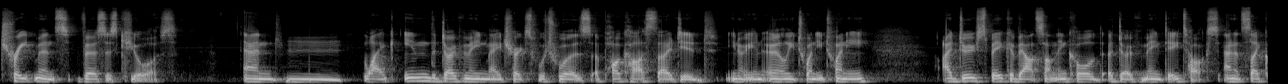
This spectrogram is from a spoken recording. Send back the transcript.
treatments versus cures. And like in the dopamine matrix, which was a podcast that I did, you know, in early 2020, I do speak about something called a dopamine detox, and it's like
